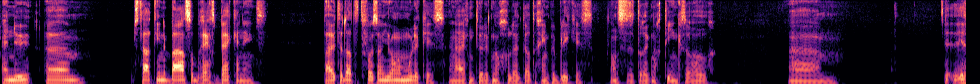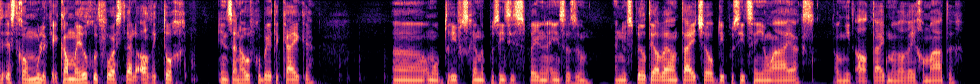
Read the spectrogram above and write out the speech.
En nu ehm, staat hij in de baas op rechtsback ineens. Buiten dat het voor zo'n jongen moeilijk is. En hij heeft natuurlijk nog geluk dat er geen publiek is. Anders is de druk nog tien keer zo hoog. Ehm, is, is het gewoon moeilijk. Ik kan me heel goed voorstellen als ik toch in zijn hoofd probeer te kijken... eh, om op drie verschillende posities te spelen in één seizoen. En nu speelt hij al wel een tijdje op die positie in Jong Ajax. Ook niet altijd, maar wel regelmatig.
